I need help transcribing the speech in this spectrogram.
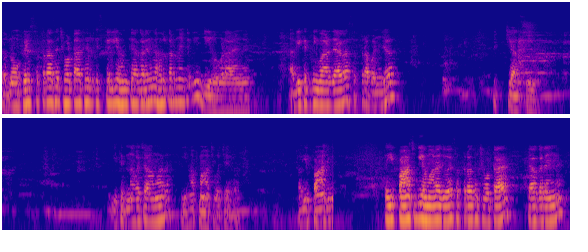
तो नौ फिर सत्रह से छोटा फिर इसके लिए हम क्या करेंगे? हल करने के लिए ज़ीरो बढ़ाएँगे। अभी कितनी बार जाएगा? सत्रह पंज पचासी। ये कितना बचा हमारा? यहाँ पाँच बचेगा। अब ये पाँच तो ये पाँच भी हमारा जो है सत्रह से छोटा है, क्या करेंगे?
